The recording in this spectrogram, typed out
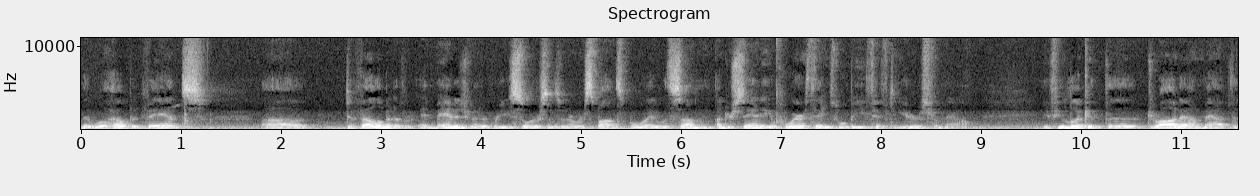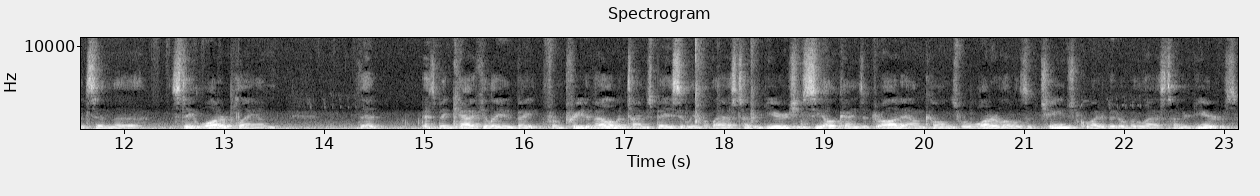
that will help advance uh, development of, and management of resources in a responsible way with some understanding of where things will be 50 years from now. If you look at the drawdown map that's in the state water plan that has been calculated from pre-development times basically the last 100 years, you see all kinds of drawdown cones where water levels have changed quite a bit over the last 100 years.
